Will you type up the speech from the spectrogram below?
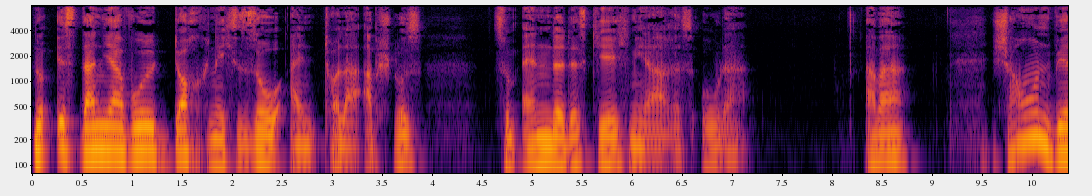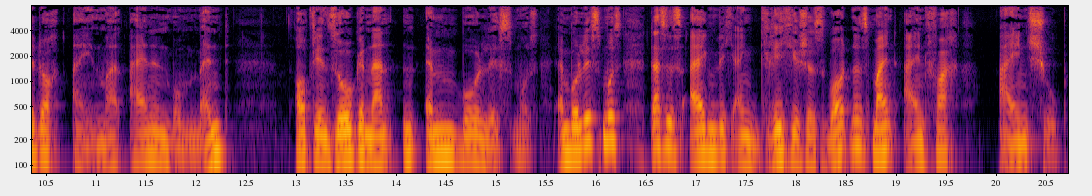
Nur ist dann ja wohl doch nicht so ein toller Abschluss zum Ende des Kirchenjahres, oder? Aber schauen wir doch einmal einen Moment auf den sogenannten Embolismus. Embolismus, das ist eigentlich ein griechisches Wort und es meint einfach Einschub,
